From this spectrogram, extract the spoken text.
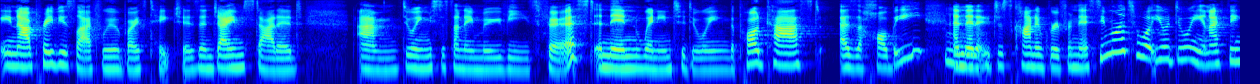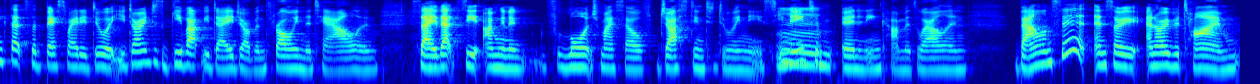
in our previous life, we were both teachers. And James started um, doing Mr. Sunday movies first and then went into doing the podcast as a hobby. And then it just kind of grew from there, similar to what you're doing. And I think that's the best way to do it. You don't just give up your day job and throw in the towel and say, that's it, I'm going to launch myself just into doing this. You need to earn an income as well. And balance it and so and over time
